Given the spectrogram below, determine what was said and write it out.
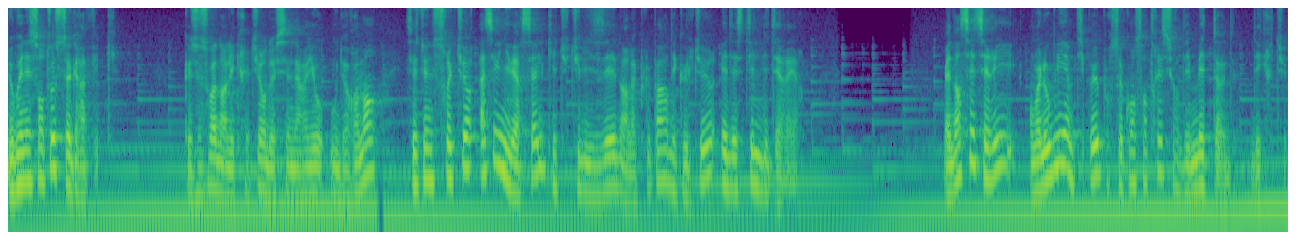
Nous connaissons tous ce graphique. Que ce soit dans l'écriture de scénarios ou de romans, c'est une structure assez universelle qui est utilisée dans la plupart des cultures et des styles littéraires. Mais dans cette série, on va l'oublier un petit peu pour se concentrer sur des méthodes d'écriture.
